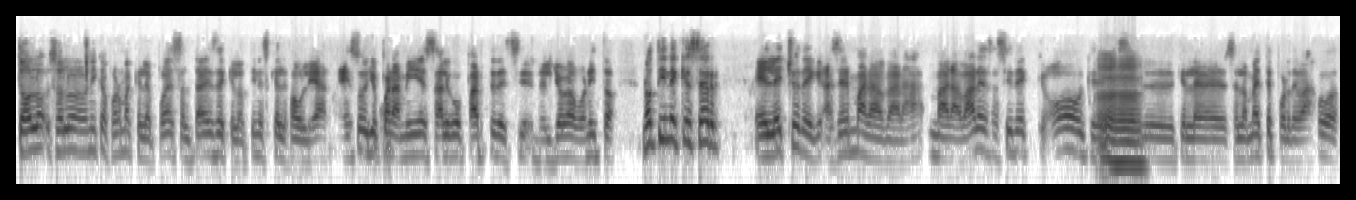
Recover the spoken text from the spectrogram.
todo, solo la única forma que le puede saltar es de que lo tienes que faulear. Eso yo para mí es algo parte del yoga bonito. No tiene que ser el hecho de hacer malabares así de que, oh, que, se lo mete por debajo,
